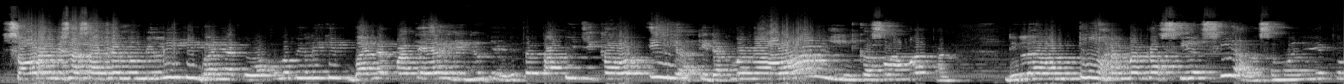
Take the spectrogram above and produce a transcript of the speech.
Seorang bisa saja memiliki banyak uang, memiliki banyak materi di dunia ini, tetapi jika ia tidak mengalami keselamatan di dalam Tuhan, maka sia-sialah semuanya itu.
